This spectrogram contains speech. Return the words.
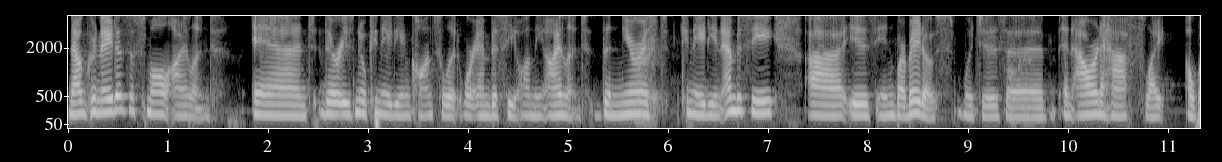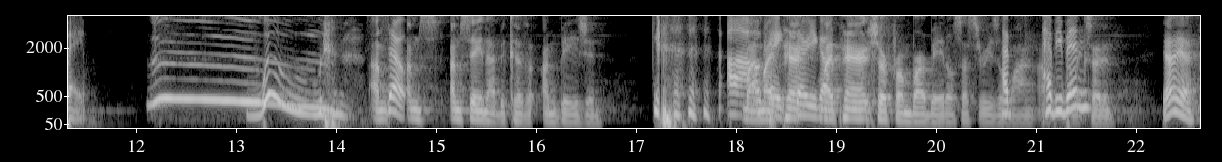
Now, Grenada is a small island. And there is no Canadian consulate or embassy on the island. The nearest Canadian embassy uh, is in Barbados, which is a, an hour and a half flight away. Woo! I'm, so, I'm I'm saying that because I'm Bajan. ah, my, okay, my, par- there you go. my parents are from Barbados. That's the reason why. I'm, have you I'm been? excited. Yeah, yeah.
